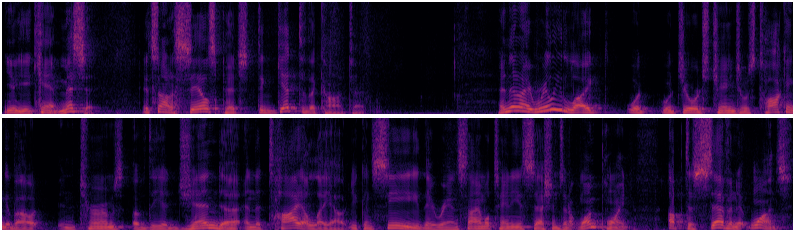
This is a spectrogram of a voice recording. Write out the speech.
you, you can't miss it. It's not a sales pitch to get to the content. And then I really liked what, what George Change was talking about in terms of the agenda and the tile layout. You can see they ran simultaneous sessions and at one point up to seven at once.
